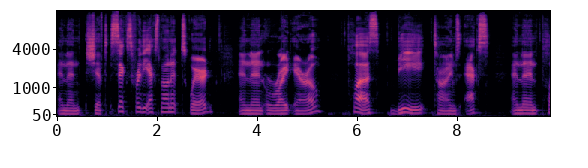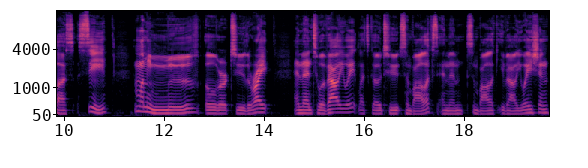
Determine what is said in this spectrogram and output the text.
and then shift 6 for the exponent squared, and then right arrow, plus b times x, and then plus c. And let me move over to the right. And then to evaluate, let's go to symbolics and then symbolic evaluation.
